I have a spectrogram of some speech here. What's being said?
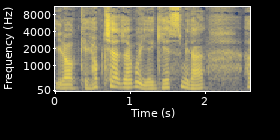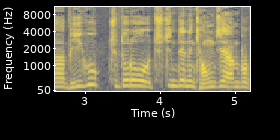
이렇게 협치하자고 얘기했습니다. 아, 미국 주도로 추진되는 경제 안보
